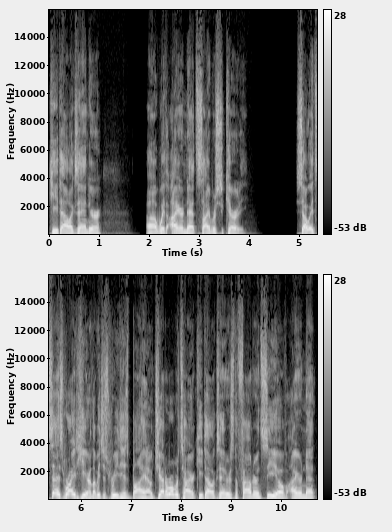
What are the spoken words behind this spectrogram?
Keith Alexander uh, with IronNet cybersecurity. So it says right here, let me just read his bio. General Retired Keith Alexander is the founder and CEO of IronNet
